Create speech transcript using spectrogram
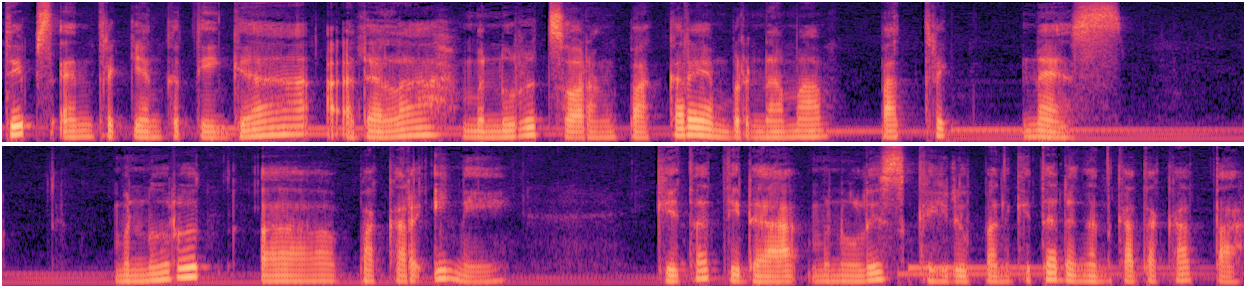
Tips and trick yang ketiga adalah menurut seorang pakar yang bernama Patrick Ness. Menurut uh, pakar ini, kita tidak menulis kehidupan kita dengan kata-kata,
